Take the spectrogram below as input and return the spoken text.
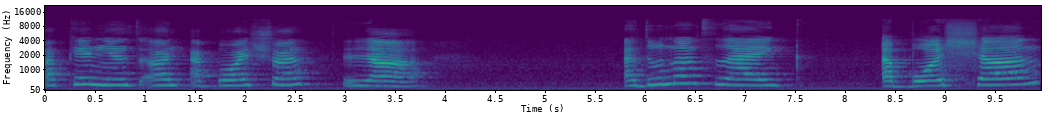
opinions on abortion law. I do not like abortion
